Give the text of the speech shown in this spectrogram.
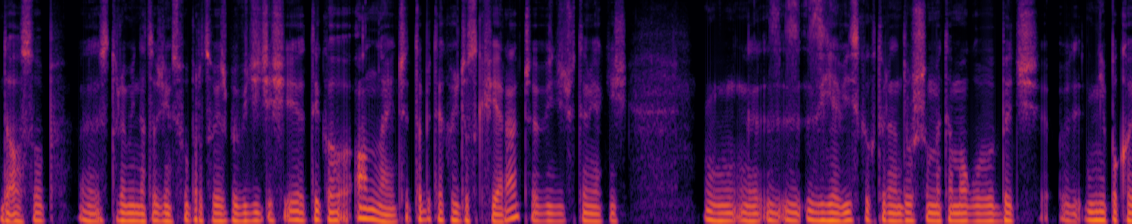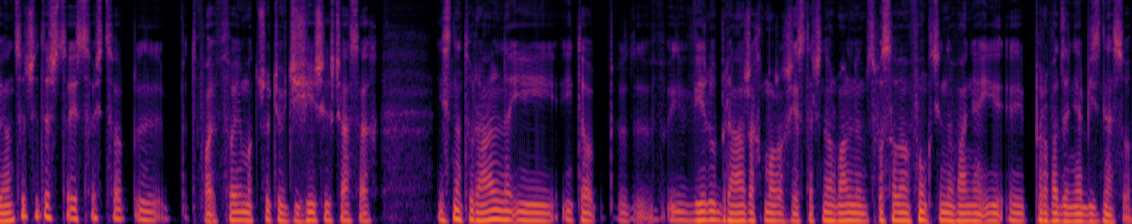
do osób, z którymi na co dzień współpracujesz, bo widzicie się tylko online. Czy tobie to jakoś doskwiera? Czy widzisz w tym jakiś zjawisko, które na dłuższą metę mogłoby być niepokojące, czy też to jest coś, co w twoim odczuciu w dzisiejszych czasach jest naturalne i, i to w wielu branżach może się stać normalnym sposobem funkcjonowania i, i prowadzenia biznesu.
